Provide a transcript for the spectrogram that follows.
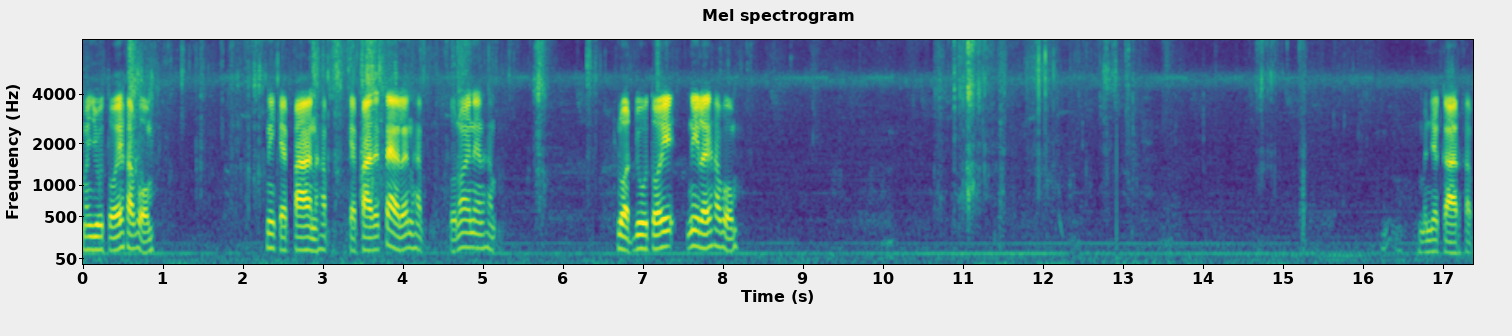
มาอยู่ตัวครับผม นี่แกปลานะครับ แกปลาแต่ๆแล้วนะครับ ตัวน้อยเนี่ยนะครับ หลวดอยู่ตัวนี่เลยครับผม บรรยากาศครับ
